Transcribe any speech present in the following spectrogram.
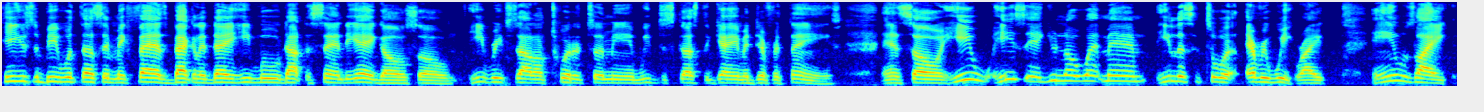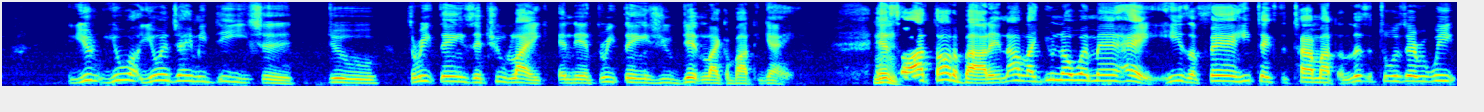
he used to be with us at McFadden's back in the day. He moved out to San Diego, so he reached out on Twitter to me, and we discussed the game and different things. And so he he said, "You know what, man? He listened to it every week, right? And he was like, you you you and Jamie D should do three things that you like, and then three things you didn't like about the game." And mm. so I thought about it and I'm like, you know what, man? Hey, he's a fan. He takes the time out to listen to us every week.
